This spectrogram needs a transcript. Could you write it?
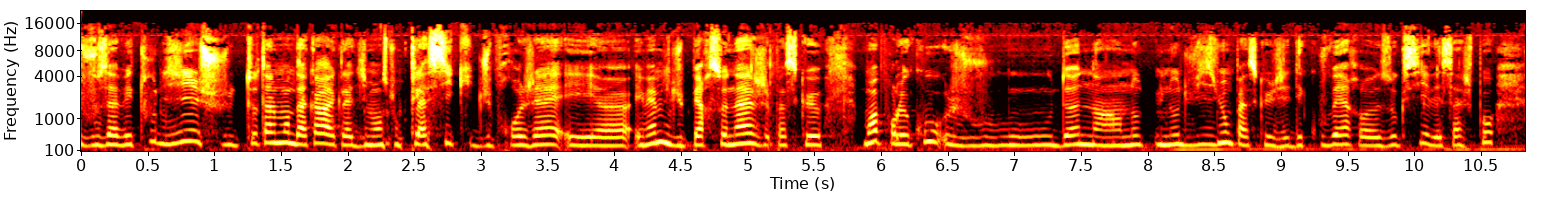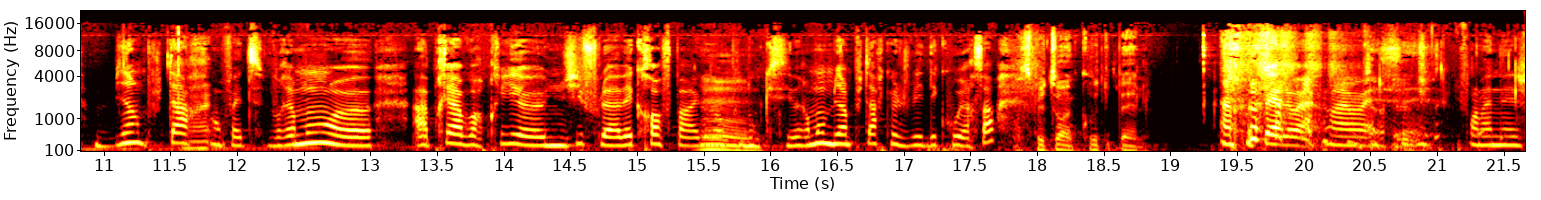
vous avez tout dit. Je suis totalement d'accord avec la dimension classique du projet et, euh, et même du personnage parce que moi, pour le coup, je vous donne un autre- une autre vision parce que j'ai découvert euh, Zoxy et les Sages Pots bien plus tard, Ouais. en fait. Vraiment euh, après avoir pris euh, une gifle avec Rof, par exemple. Mm. Donc c'est vraiment bien plus tard que je vais découvrir ça. C'est plutôt un coup de pelle. Un coup de pelle, ouais, ouais, ouais, c'est pour la neige.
